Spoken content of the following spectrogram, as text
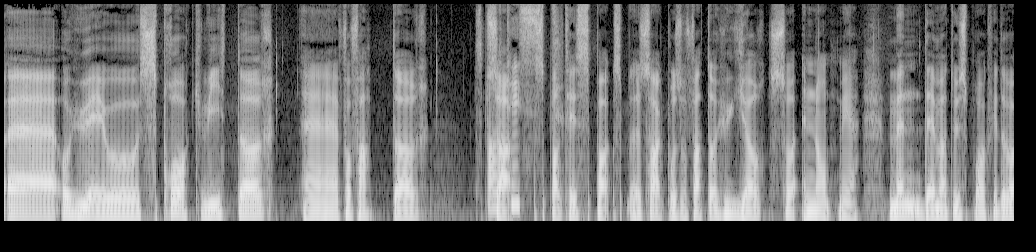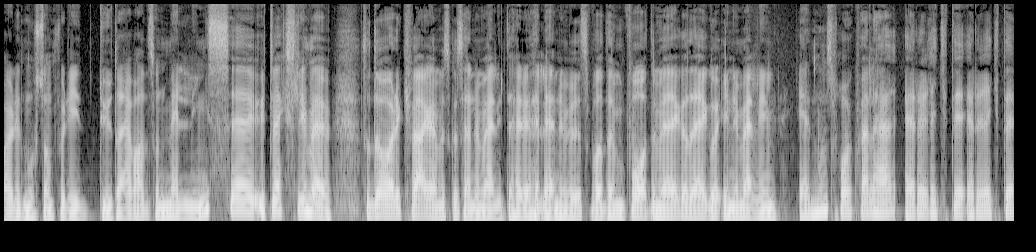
Eh, og hun er jo språkviter, eh, forfatter Spaltist. Sa, spaltist, spa, sp- sakprosforfatter. Hun gjør så enormt mye. Men det med at du er språkviter var jo litt morsomt, fordi du drev og hadde sånn meldingsutveksling med henne. Så da var det hver gang vi skulle sende melding til Hel- Helene så både, både meg og deg og inn i meldingen Er det noen språkfeller her? Er det riktig? Er det riktig?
